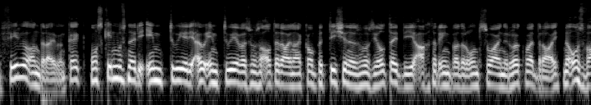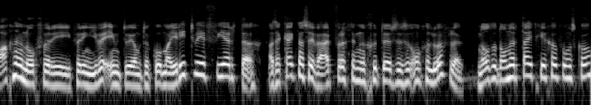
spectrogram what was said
vierwiel aandrywing. Kyk, ons ken mos nou die M2, die ou M2 was ons altyd daai in daai competition, ons heeltyd die agterend wat rondswaai en rook wat draai. Nou ons wag nou nog vir die vir die nuwe M2 om te kom, maar hierdie 240, as ek kyk na sy werkverrigting en goeters, is dit ongelooflik. 0 tot 100 tyd gee gou vir ons kol.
